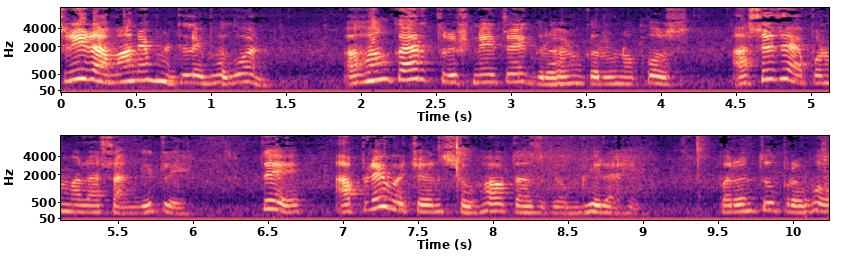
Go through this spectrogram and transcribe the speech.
श्रीरामाने म्हटले भगवान अहंकार तृष्णेचे ग्रहण करू नकोस असे जे आपण मला सांगितले ते आपले वचन स्वभावताच गंभीर आहे. परंतु प्रभो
